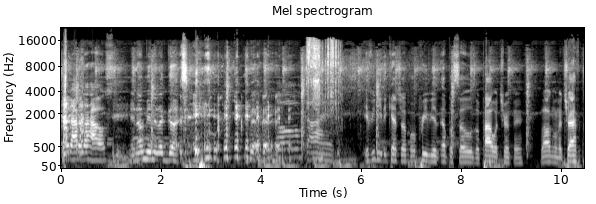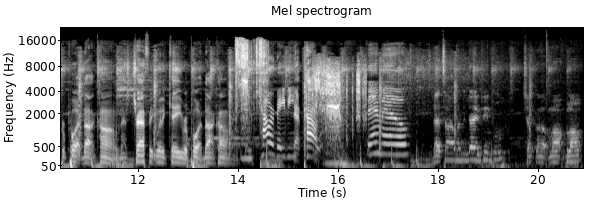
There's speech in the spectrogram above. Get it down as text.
kid out of the house. And I'm into the guts. Oh God. If you need to catch up on previous episodes of Power Tripping, log on to trafficreport.com. That's traffic with a K report.com. Power baby. That power. Fan mail. That time of the day, people. Check out Mont Blanc.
